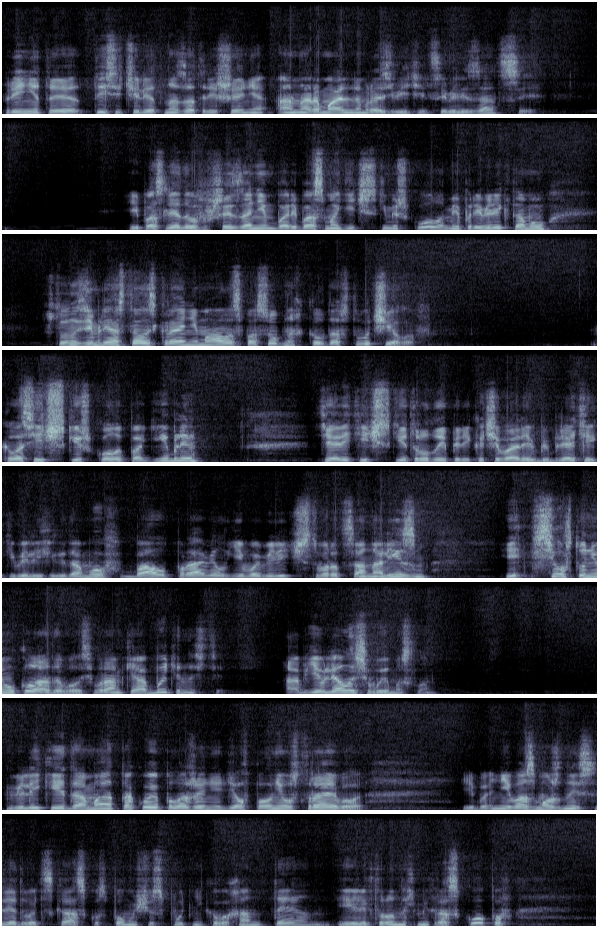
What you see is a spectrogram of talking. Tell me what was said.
Принятое тысячи лет назад решение о нормальном развитии цивилизации и последовавшая за ним борьба с магическими школами привели к тому, что на Земле осталось крайне мало способных к колдовству челов. Классические школы погибли, теоретические труды перекочевали в библиотеки великих домов, бал правил его величество рационализм, и все, что не укладывалось в рамки обыденности, объявлялось вымыслом. Великие дома такое положение дел вполне устраивало, ибо невозможно исследовать сказку с помощью спутниковых антенн и электронных микроскопов.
